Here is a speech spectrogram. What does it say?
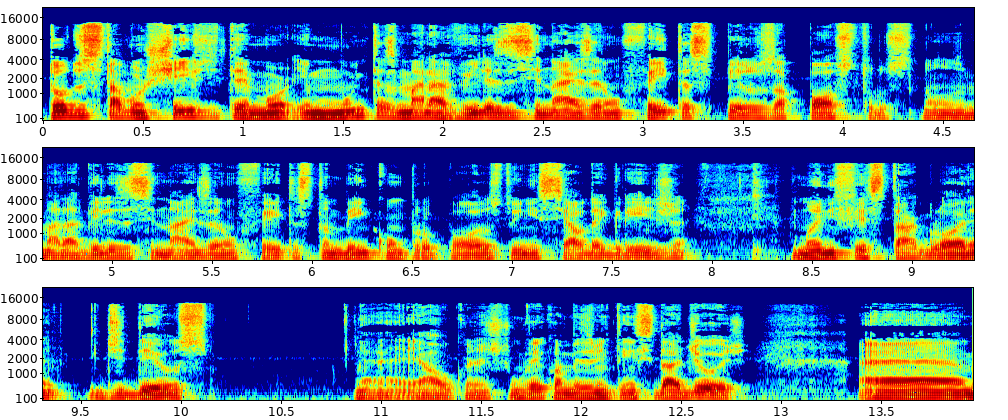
Todos estavam cheios de temor e muitas maravilhas e sinais eram feitas pelos apóstolos. Então, as maravilhas e sinais eram feitas também com o propósito inicial da igreja manifestar a glória de Deus. É, é algo que a gente não vê com a mesma intensidade hoje. É,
